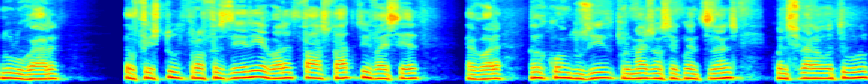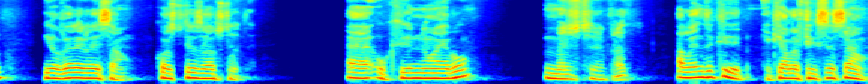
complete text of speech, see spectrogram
no lugar, ele fez tudo para o fazer e agora faz facto e vai ser agora reconduzido por mais não sei quantos anos, quando chegar a outubro e houver a eleição, com certeza absoluta. Ah, o que não é bom, mas pronto. Além de que aquela fixação,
